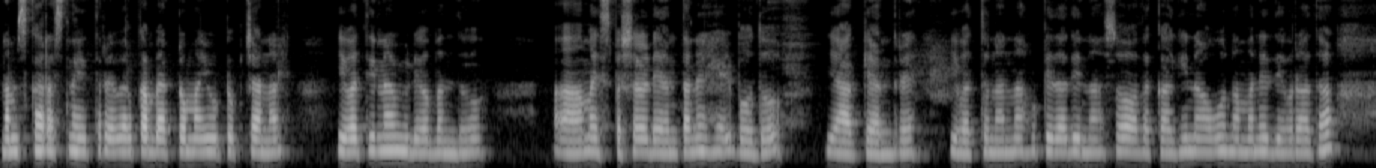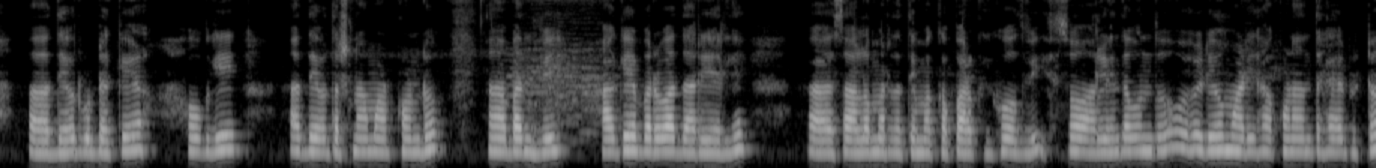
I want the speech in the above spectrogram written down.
ನಮಸ್ಕಾರ ಸ್ನೇಹಿತರೆ welcome back to my YouTube channel ಇವತ್ತಿನ ವಿಡಿಯೋ ಬಂದು ಮೈ ಸ್ಪೆಷಲ್ ಡೇ ಅಂತಲೇ ಹೇಳ್ಬೋದು. ಯಾಕೆ ಅಂದರೆ, ಇವತ್ತು ನನ್ನ ಹುಟ್ಟಿದ ದಿನ. ಸೊ ಅದಕ್ಕಾಗಿ ನಾವು ನಮ್ಮನೆ ದೇವರಾದ ದೇವ್ರ ಗುಡ್ಡಕ್ಕೆ ಹೋಗಿ, ಆ, ದೇವ್ರ ದರ್ಶನ ಮಾಡಿಕೊಂಡು ಬಂದ್ವಿ. ಹಾಗೆ ಬರುವ ದಾರಿಯಲ್ಲಿ ಸಾಲಮರದ ತಿಮ್ಮಕ್ಕ ಪಾರ್ಕಿಗೆ ಹೋದ್ವಿ. ಸೊ ಅಲ್ಲಿಂದ ಒಂದು ವಿಡಿಯೋ ಮಾಡಿ ಹಾಕೋಣ ಅಂತ ಹೇಳಿಬಿಟ್ಟು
